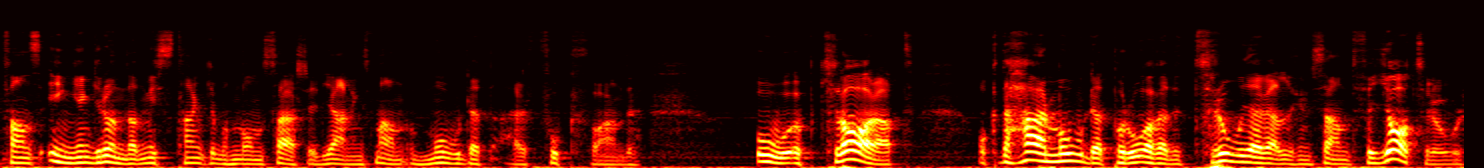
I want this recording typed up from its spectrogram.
fanns ingen grundad misstanke mot någon särskild gärningsman och mordet är fortfarande ouppklarat. Och det här mordet på Råvädret tror jag är väldigt intressant för jag tror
